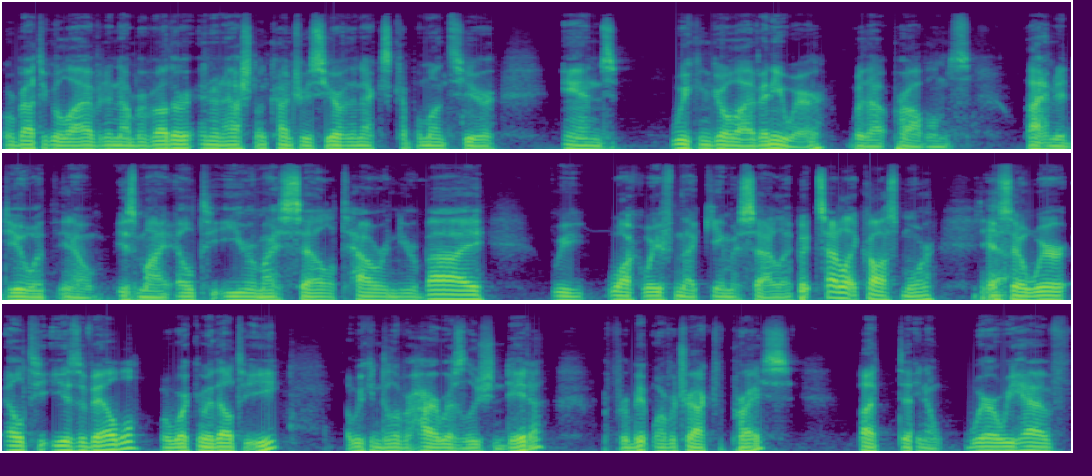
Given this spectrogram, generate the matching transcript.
We're about to go live in a number of other international countries here over the next couple months here. And we can go live anywhere without problems, without having to deal with, you know, is my LTE or my cell tower nearby? We walk away from that game of satellite, but satellite costs more. And so where LTE is available, we're working with LTE. We can deliver higher resolution data for a bit more of attractive price. But uh, you know where we have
